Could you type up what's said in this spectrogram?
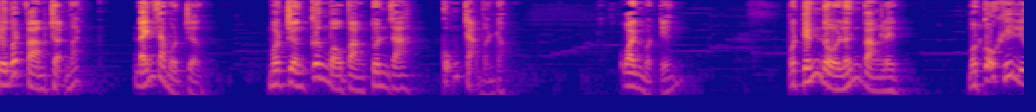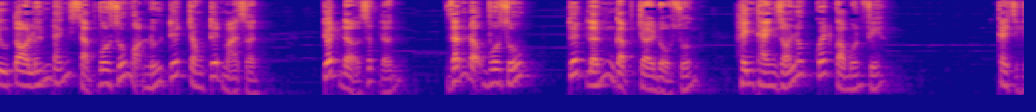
Từ bất phàm trợn mắt, đánh ra một trường. Một trường cương màu vàng tuôn ra, cũng chạm vào đâu. Oanh một tiếng. Một tiếng đổ lớn vàng lên. Một cỗ khí lưu to lớn đánh sập vô số ngọn núi tuyết trong tuyết mã sơn. Tuyết nở rất lớn, dẫn động vô số, tuyết lớn ngập trời đổ xuống, hình thành gió lốc quét qua bốn phía. Cái gì?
